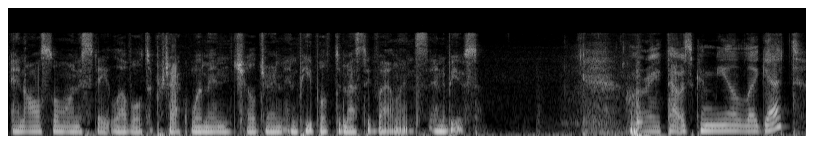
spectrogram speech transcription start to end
and also on a state level to protect women, children, and people of domestic violence and abuse. All right, that was Camille Leggett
